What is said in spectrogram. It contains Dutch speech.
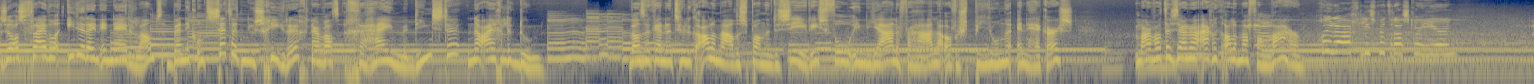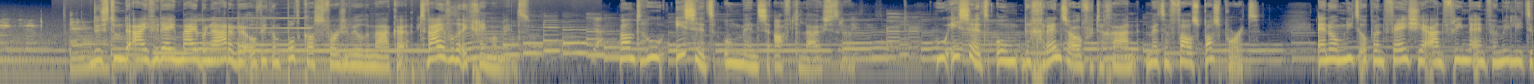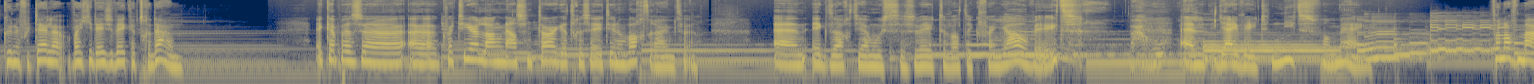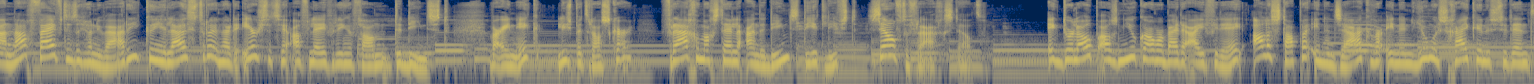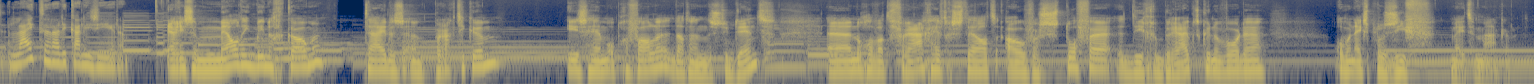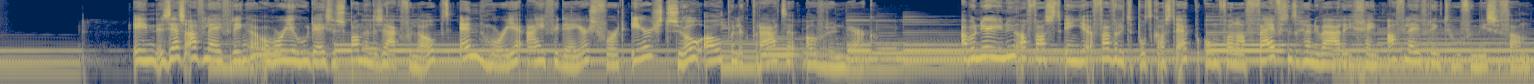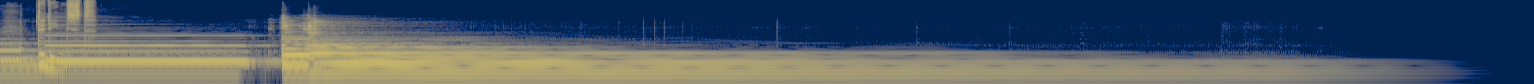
Zoals vrijwel iedereen in Nederland ben ik ontzettend nieuwsgierig naar wat geheime diensten nou eigenlijk doen. Want we kennen natuurlijk allemaal de spannende series vol indianenverhalen over spionnen en hackers. Maar wat is daar nou eigenlijk allemaal van waar? Goeiedag, Lisbeth Rasker hier. Dus toen de IVD mij benaderde of ik een podcast voor ze wilde maken, twijfelde ik geen moment. Want hoe is het om mensen af te luisteren? Hoe is het om de grens over te gaan met een vals paspoort? En om niet op een feestje aan vrienden en familie te kunnen vertellen wat je deze week hebt gedaan? Ik heb eens uh, een kwartier lang naast een target gezeten in een wachtruimte. En ik dacht, jij moest eens weten wat ik van jou weet. En jij weet niets van mij. Vanaf maandag 25 januari kun je luisteren naar de eerste twee afleveringen van De Dienst. Waarin ik, Liesbeth Rasker, vragen mag stellen aan de dienst die het liefst zelf de vragen stelt. Ik doorloop als nieuwkomer bij de AIVD alle stappen in een zaak waarin een jonge scheikundestudent lijkt te radicaliseren. Er is een melding binnengekomen. Tijdens een practicum is hem opgevallen dat een student uh, nogal wat vragen heeft gesteld over stoffen die gebruikt kunnen worden om een explosief mee te maken. In zes afleveringen hoor je hoe deze spannende zaak verloopt en hoor je AIVD'ers voor het eerst zo openlijk praten over hun werk. Abonneer je nu alvast in je favoriete podcast-app om vanaf 25 januari geen aflevering te hoeven missen van De Dienst.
